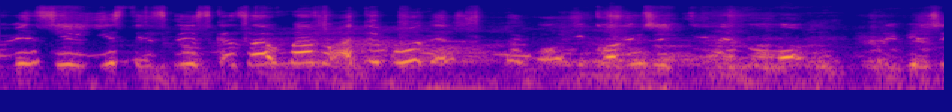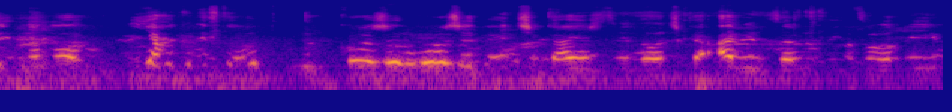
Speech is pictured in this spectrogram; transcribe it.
Що він сів їсти і сказав, мамо, а ти будеш? Такого ніколи в житті не було. Прибіжить додому. Як ви тут? Кожен божий день чекаєш дзвіночка, а він завжди дзвонив.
